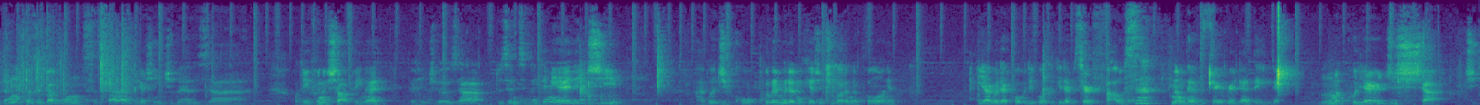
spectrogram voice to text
pra não fazer bagunça, sabe? A gente vai usar... Ontem eu fui no shopping, né? Então a gente vai usar 250ml de água de coco. Lembrando que a gente mora na colônia. E água de coco aqui deve ser falsa, não deve ser verdadeira. Uma colher de chá de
